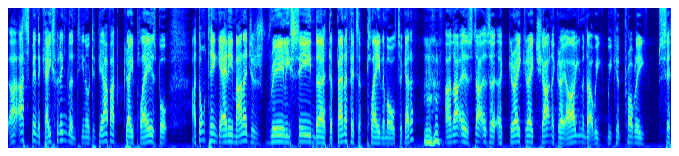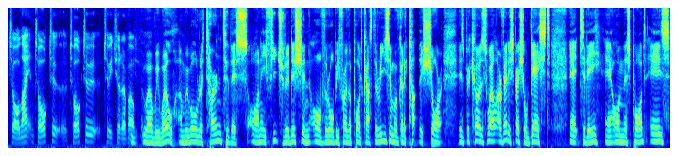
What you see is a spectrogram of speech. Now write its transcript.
that's been the case with England. You know, they have had great players, but I don't think any manager's really seen the the benefits of playing them all together. Mm-hmm. And that is that is a, a great, great chat and a great argument that we we could probably sit all night and talk to talk to to each other about. Well, we will, and we will return to this on a future edition of the Robbie Fowler podcast. The reason we've got to cut this short is because, well, our very special guest uh, today uh, on this pod is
